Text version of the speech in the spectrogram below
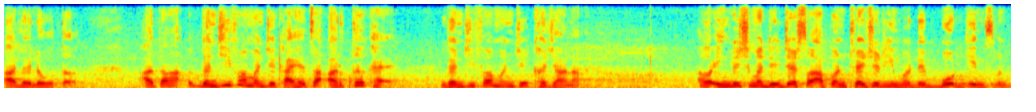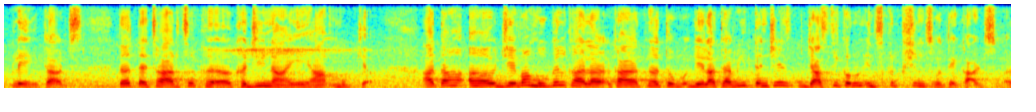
आलेलं होतं. आता गंजिफा म्हणजे काय? ह्याचा अर्थ काय? गंजिफा म्हणजे खजाना. इंग्लिशमध्ये जसं आपण ट्रेजरीमध्ये बोर्ड गेम्समध्ये प्लेइंग कार्ड्स तर त्याचा अर्थ ख खजिना आहे हा मुख्य. आता जेव्हा मुघल काला काळातनं तो गेला त्यावेळी त्यांचे जास्ती करून इन्स्क्रिप्शन्स होते कार्ड्सवर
